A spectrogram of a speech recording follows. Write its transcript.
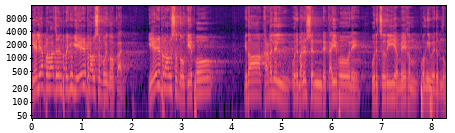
ഏലിയ പ്രവാചകൻ പറഞ്ഞു ഏഴ് പ്രാവശ്യം പോയി നോക്കാൻ. ഏഴ് പ്രാവശ്യം നോക്കിയപ്പോൾ ഇതാ കടലിൽ ഒരു മനുഷ്യന്റെ കൈ പോലെ ഒരു ചെറിയ മേഘം പൊങ്ങി വരുന്നു.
